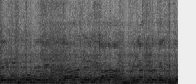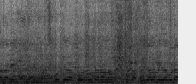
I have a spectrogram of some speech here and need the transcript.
చేయి గుర్తు కోటేసి చాలా అంటే చాలా మెజార్టీతో గెలిపించాలని నేను మనస్ఫూర్తిగా కోరుకుంటున్నాను. ఇంకా ప్రజల మీద కూడా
